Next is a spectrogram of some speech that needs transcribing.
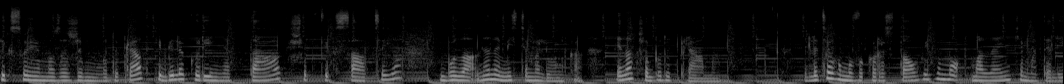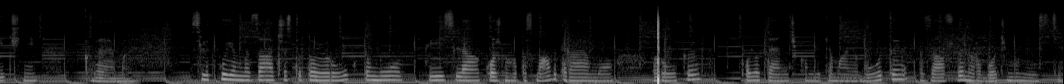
Фіксуємо зажимами до прядки біля коріння так, щоб фіксація була не на місці малюнка, інакше будуть плями. Для цього ми використовуємо маленькі металічні клеми. Слідкуємо за чистотою рук, тому після кожного письма витираємо руки полотенечком, яке має бути завжди на робочому місці.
